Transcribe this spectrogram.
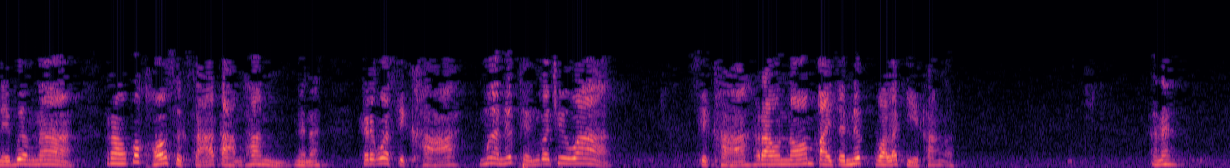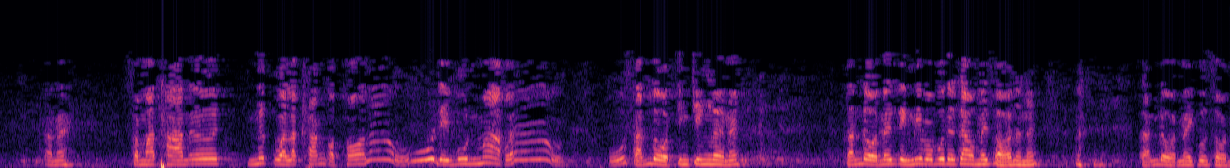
ในเบื้องหน้า เราก็ขอศึกษาตามท่านเนี่ยนะเรียกว่าสิกขาเมื่อนึกถึงก็ชื่อว่าสิกขาเราน้อมไปจะนึกวันละกี่ครั้งอะอันนะอันนะสมาทานเออนึกวันละครั้งก็พอแล้วโอ้ได้บุญมากแล้วโอ้สันโดษจริง ๆ เลยนะสันโดษในสิ่งที่พระพุทธเจ้าไม่สอนนะนะสันโดษในกุศล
